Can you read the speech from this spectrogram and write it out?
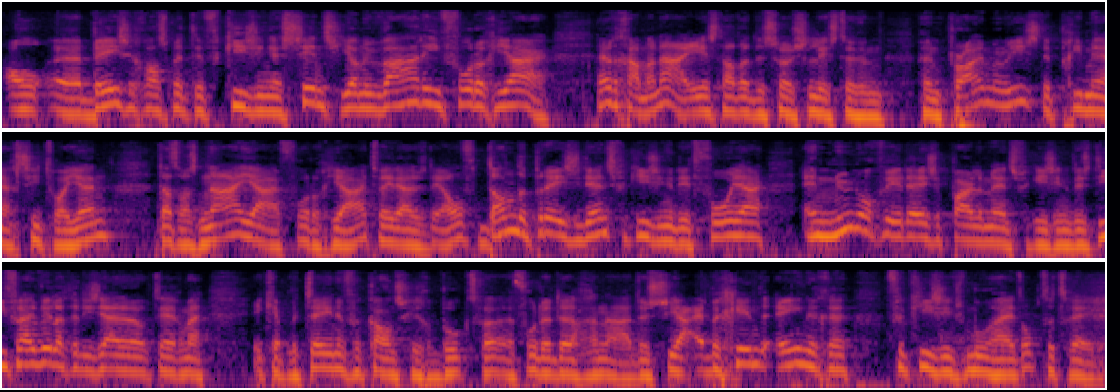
al uh, bezig was met de verkiezingen sinds januari vorig jaar. En dan gaan we na. Eerst hadden de socialisten hun, hun primaries, de primaire citoyenne. Dat was najaar vorig jaar, 2011. Dan de presidentsverkiezingen dit voorjaar. En nu nog weer deze parlementsverkiezingen. Dus die vrijwilliger die zei dan ook tegen mij... ik heb meteen een vakantie geboekt voor de dag erna. Dus ja, er begint enige verkiezingsmoeheid op te treden.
